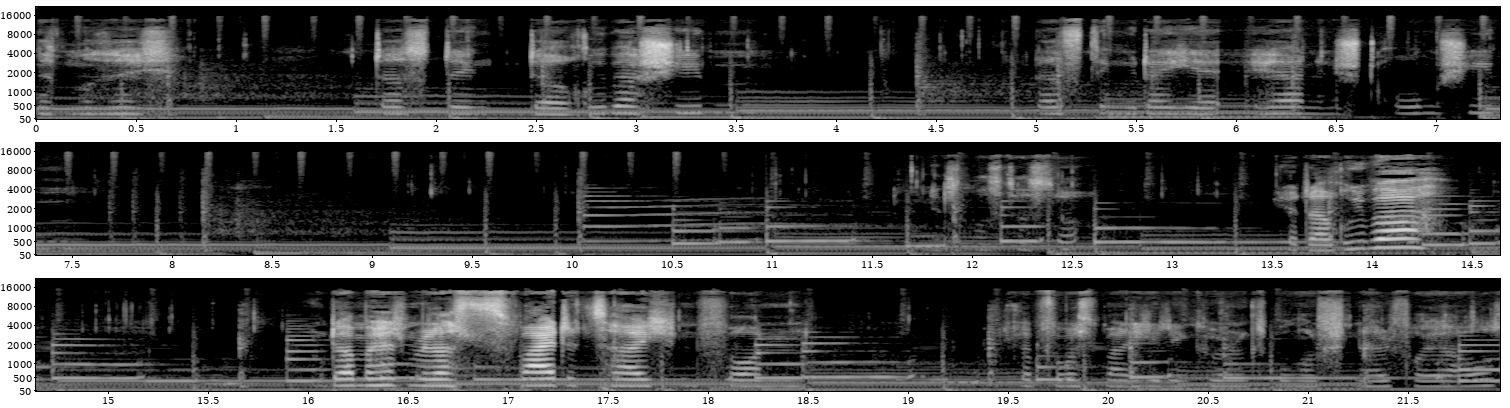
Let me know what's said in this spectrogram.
Jetzt muss ich das Ding darüber schieben. Das Ding wieder hierher in den Strom schieben. Jetzt muss das da wieder darüber. Und damit hätten wir das zweite Zeichen von. Ich glaube, so rüsten wir hier den Königsbogen auf Schnellfeuer aus.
